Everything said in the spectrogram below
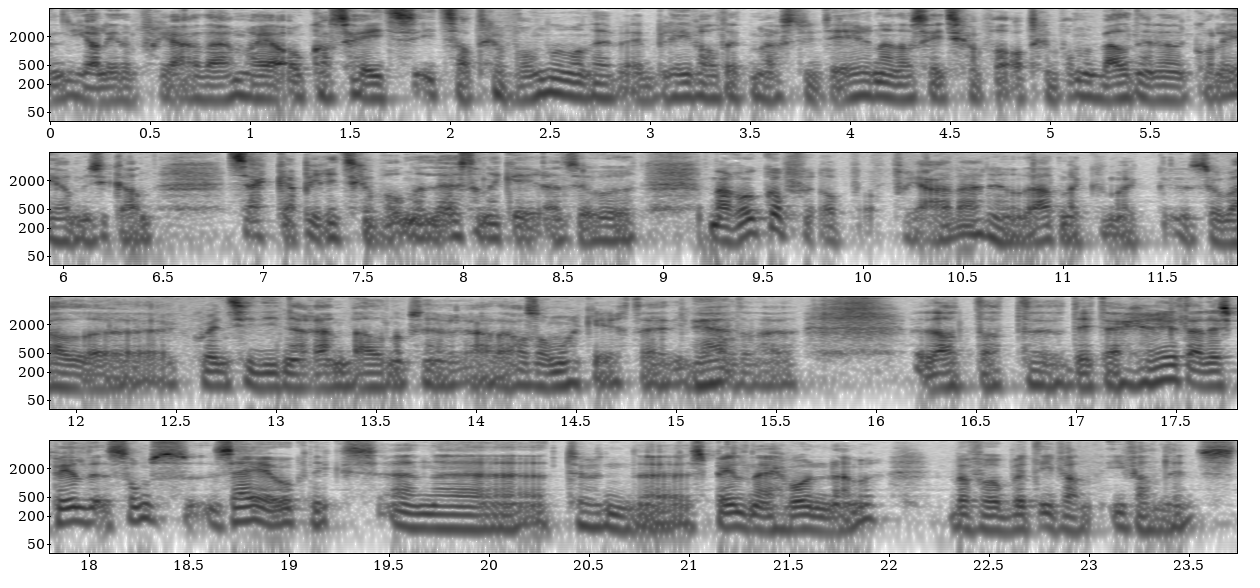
niet alleen op verjaardagen, maar ja, ook als hij iets, iets had gevonden, want hij, hij, bleef altijd maar studeren. En als hij iets had gevonden, belde hij een collega-muzikant. Zeg, ik heb hier iets gevonden, luister een keer, enzovoort. Maar ook op, op, op verjaardagen, inderdaad. Maar, maar zowel uh, Quincy die naar hem belde op zijn verjaardag, als omgekeerd. Hij, die ja. naar, dat dat deed hij geregeld. En hij speelde, soms zei hij ook niks. En toen speelde hij gewoon een nummer. Bijvoorbeeld Ivan, Ivan Lins,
